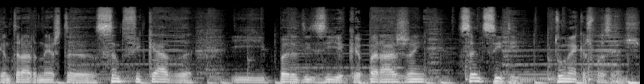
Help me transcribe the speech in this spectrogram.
entrar nesta santificada e paradisíaca paragem Saint City, Tonecas Prazeres.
